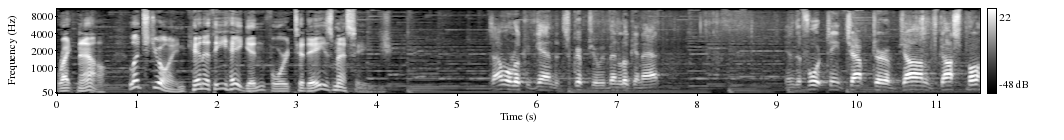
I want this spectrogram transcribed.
Right now, let's join Kenneth E. Hagin for today's message. I will look again at scripture we've been looking at in the 14th chapter of John's Gospel.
